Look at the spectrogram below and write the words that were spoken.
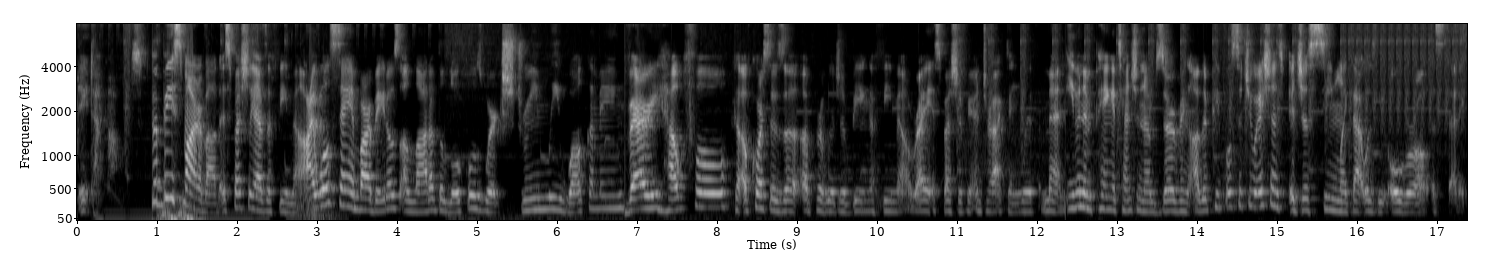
daytime hours. But be smart about it, especially as a female. I will say in Barbados, a lot of the locals were extremely welcoming, very helpful. Of course, there's a, a, privilege of being a female, right? Especially if you're interacting with men. Even in paying attention and observing other people's situations, it just seemed like that was the overall aesthetic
